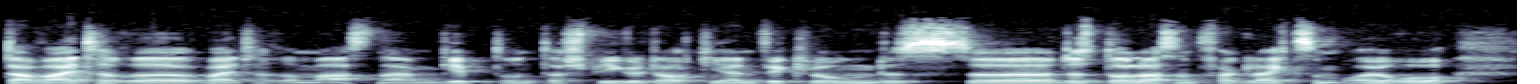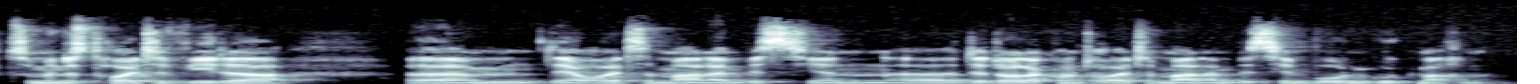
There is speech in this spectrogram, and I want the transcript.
da weitere, weitere Maßnahmen gibt. Und das spiegelt auch die Entwicklung des, äh, des Dollars im Vergleich zum Euro, zumindest heute wieder, ähm, der heute mal ein bisschen, äh, der Dollar konnte heute mal ein bisschen Boden gut machen.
